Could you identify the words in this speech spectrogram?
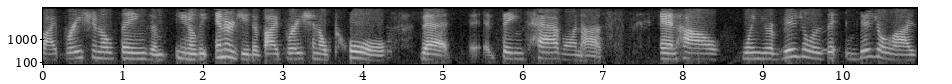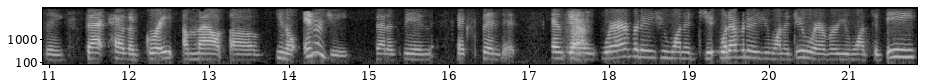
vibrational things and you know the energy the vibrational pull that things have on us and how when you're visualiz- visualizing that has a great amount of you know energy that is being expended and so Yeah. wherever it is you want to do whatever it is you want to do wherever you want to be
